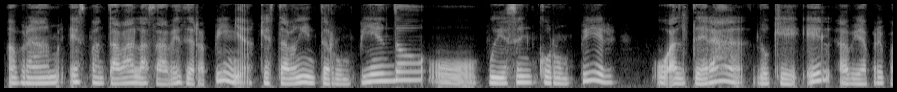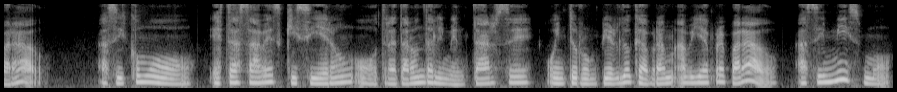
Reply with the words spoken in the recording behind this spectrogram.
Abraham espantaba a las aves de rapiña que estaban interrumpiendo o pudiesen corrompir o alterar lo que él había preparado. Así como estas aves quisieron o trataron de alimentarse o interrumpir lo que Abraham había preparado, asimismo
